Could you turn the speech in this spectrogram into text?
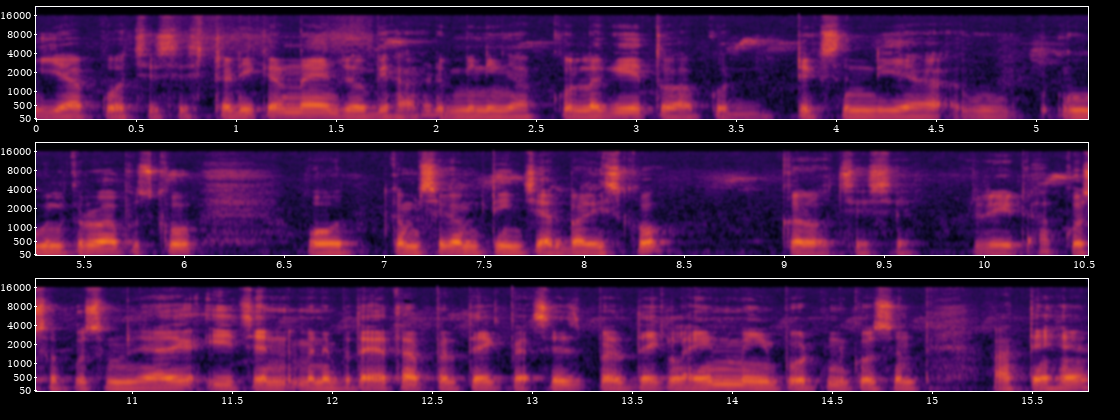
ये आपको अच्छे से स्टडी करना है। जो भी हार्ड मीनिंग आपको लगे तो आपको डिक्शनरी या गूगल करो आप उसको। और कम से कम तीन चार बार इसको करो अच्छे से। रीड आपको सब कुछ समझ आएगा। ईच एंड मैंने बताया था, प्रत्येक पैसेज प्रत्येक लाइन में इंपॉर्टेंट क्वेश्चन आते हैं।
